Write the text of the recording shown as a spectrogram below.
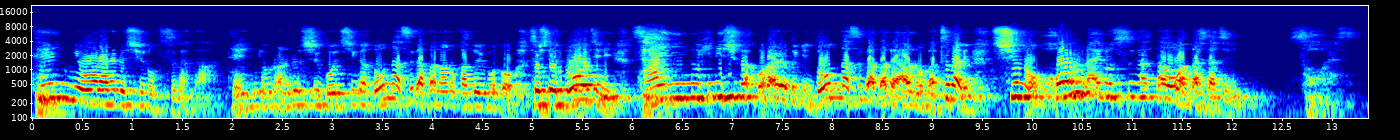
天におられる主の姿天におられる主ご自身がどんな姿なのかということそして同時に再臨の日に主が来られる時にどんな姿であるのか。つまり主の本来の姿を私たちにそうです。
